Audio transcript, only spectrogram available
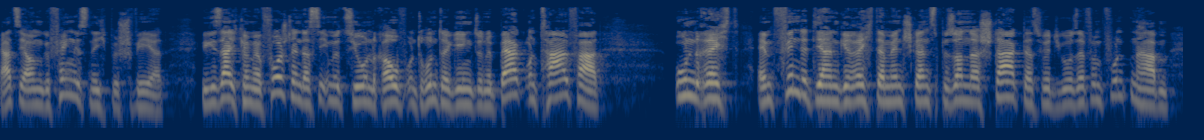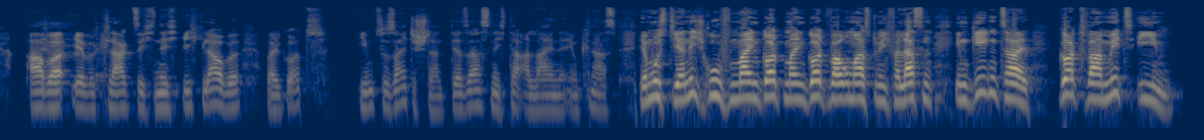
Er hat sich auch im Gefängnis nicht beschwert. Wie gesagt, ich kann mir vorstellen, dass die Emotionen rauf und runter gingen, so eine Berg- und Talfahrt. Unrecht empfindet ja ein gerechter Mensch ganz besonders stark. Das wird Josef empfunden haben. Aber er beklagt sich nicht. Ich glaube, weil Gott ihm zur Seite stand. Der saß nicht da alleine im Knast. Der musste ja nicht rufen, mein Gott, mein Gott, warum hast du mich verlassen? Im Gegenteil, Gott war mit ihm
